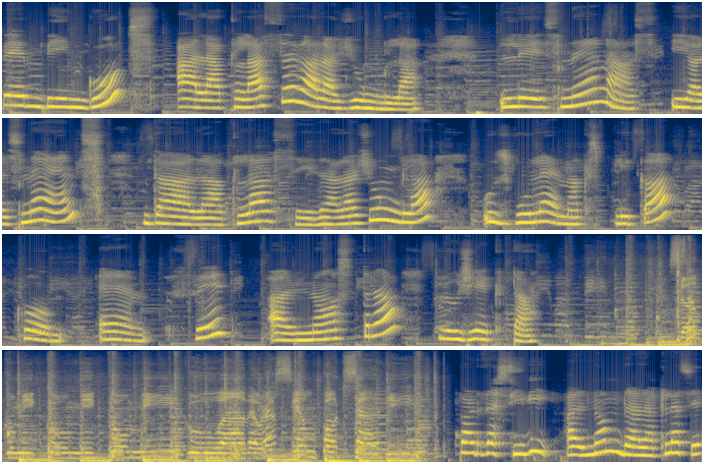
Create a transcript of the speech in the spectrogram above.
Benvinguts a la classe de la jungla. Les nenes i els nens de la classe de la jungla us volem explicar com hem fet el nostre projecte. Soc un mico, mico, mico, a veure si em pots seguir. Per decidir el nom de la classe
